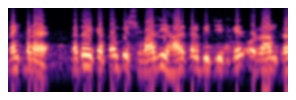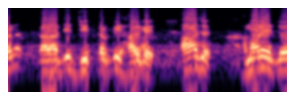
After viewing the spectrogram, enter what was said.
बैंक बढ़ा है। मैं तो ये कहता हूँ कि सुभाष जी हार कर भी जीत गए और रामकरण काला जी जीत कर भी हार गए। आज हमारे जो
